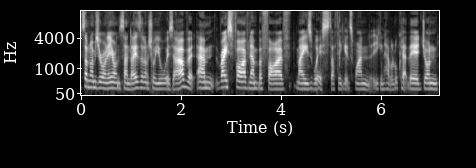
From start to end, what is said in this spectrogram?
sometimes you're on air on Sundays. I'm not sure you always are, but um, race five, number five, Maze West. I think it's one that you can have a look at there. John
